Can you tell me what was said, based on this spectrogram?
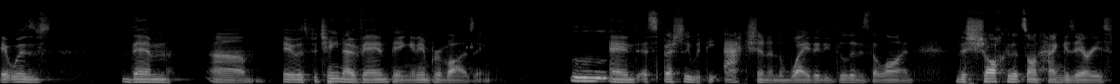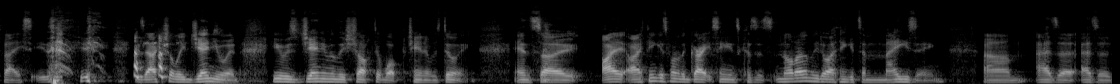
It was them, um, it was Pacino vamping and improvising. And especially with the action and the way that he delivers the line, the shock that's on Hank Azaria's face is, is actually genuine. He was genuinely shocked at what Pacino was doing. And so I, I think it's one of the great scenes because it's not only do I think it's amazing um, as a as a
